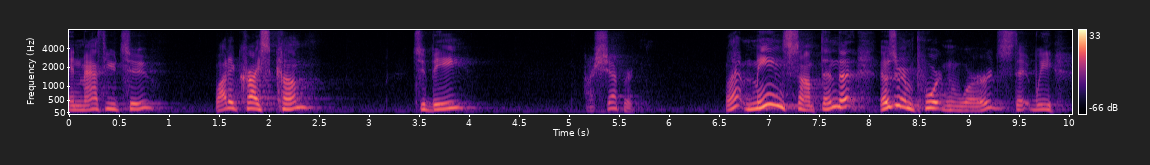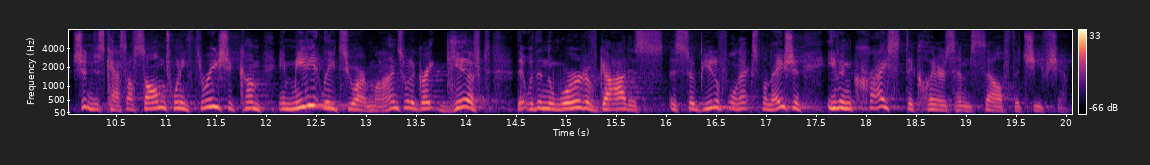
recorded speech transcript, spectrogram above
in Matthew 2? Why did Christ come? To be our shepherd. Well, that means something. Those are important words that we shouldn't just cast off. Psalm 23 should come immediately to our minds. What a great gift that within the Word of God is, is so beautiful an explanation. Even Christ declares himself the chief shepherd.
